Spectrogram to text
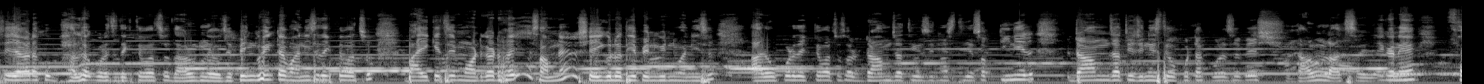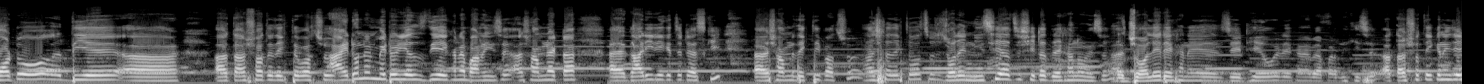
সেই জায়গাটা খুব ভালো করেছে, দেখতে পাচ্ছ? দারুণ লেগেছে। পেঙ্গুইনটা বানিয়েছে, দেখতে পাচ্ছ? বাইকে যে মডগার্ড হয় সামনে, সেইগুলো দিয়ে পেঙ্গুইন বানিয়েছে। আর ওপরে দেখতে পাচ্ছ, সব ড্রাম জাতীয় জিনিস দিয়ে, সব টিনের ড্রাম জাতীয় জিনিস দিয়ে ওপরটা করেছে। বেশ দারুণ লাগছে। এখানে ফটো দিয়ে তার সাথে দেখতে পাচ্ছ আয়রনের মেটেরিয়ালস দিয়ে এখানে বানিয়েছে। আর সামনে একটা গাড়ি রেখেছে ট্যাস্কি সামনে দেখতেই পাচ্ছ। হাঁসটা দেখতে পাচ্ছ জলের নিচে আছে, সেটা দেখানো হয়েছে। জলের এখানে যে ঢেউয়ের এখানে ব্যাপার দেখিয়েছে। আর তার সাথে এখানে যে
